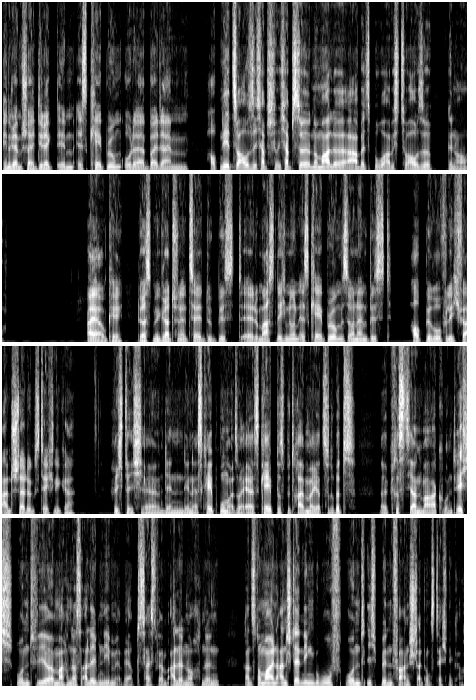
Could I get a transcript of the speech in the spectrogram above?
In Remscheid, direkt im Escape Room oder bei deinem Haupt? Nee, zu Hause. Ich habe ich hab's äh, normale Arbeitsbüro habe ich zu Hause, genau. Ah ja, okay. Du hast mir gerade schon erzählt, du bist, äh, du machst nicht nur ein Escape Room, sondern bist hauptberuflich Veranstaltungstechniker. Richtig, äh, den, den Escape Room, also Air Escape, das betreiben wir ja zu dritt, äh, Christian, Marc und ich. Und wir machen das alle im Nebenerwerb. Das heißt, wir haben alle noch einen ganz normalen, anständigen Beruf und ich bin Veranstaltungstechniker.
